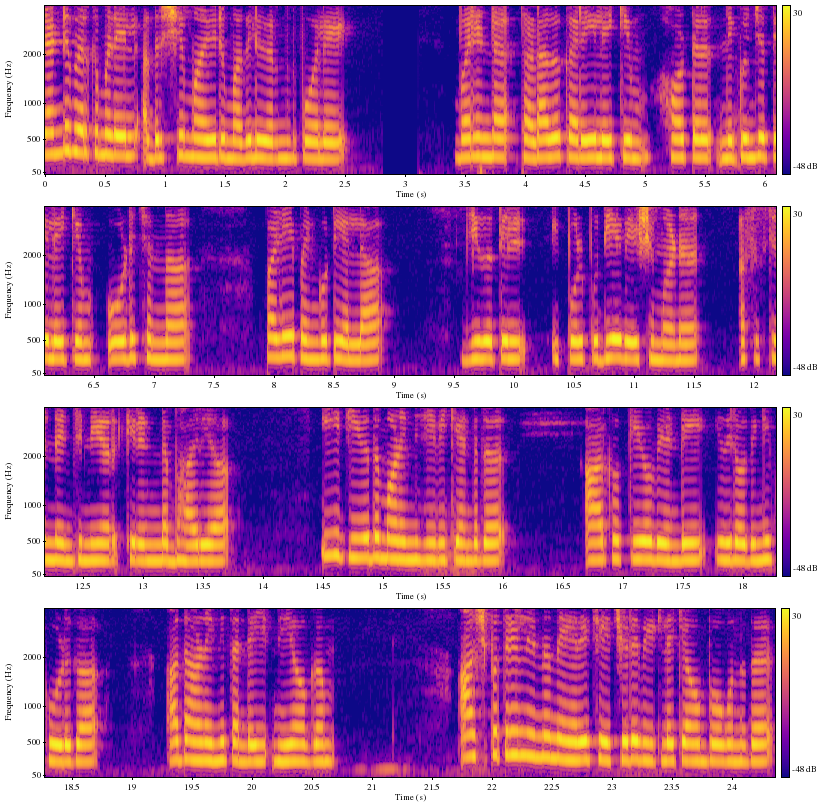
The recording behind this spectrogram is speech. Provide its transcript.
രണ്ടുപേർക്കുമിടയിൽ അദൃശ്യമായൊരു മതിലുയർന്നതുപോലെ വരണ്ട തടാകക്കരയിലേക്കും ഹോട്ടൽ നികുഞ്ചത്തിലേക്കും ഓടിച്ചെന്ന പഴയ പെൺകുട്ടിയല്ല. ജീവിതത്തിൽ ഇപ്പോൾ പുതിയ വേഷമാണ് അസിസ്റ്റന്റ് എഞ്ചിനീയർ കിരണിന്റെ ഭാര്യ. ഈ ജീവിതമാണ് ഇനി ജീവിക്കേണ്ടത്. ആർക്കൊക്കെയോ വേണ്ടി ഇതിലൊതുങ്ങിക്കൂടുക അതാണ് ഇനി തന്റെ നിയോഗം. ആശുപത്രിയിൽ നിന്ന് നേരെ ചേച്ചിയുടെ വീട്ടിലേക്കാവും പോകുന്നത്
